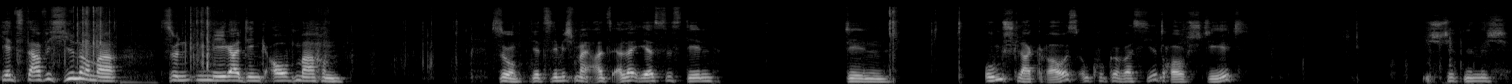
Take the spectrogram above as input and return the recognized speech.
jetzt darf ich hier nochmal so ein Mega-Ding aufmachen. So, jetzt nehme ich mal als allererstes den den Umschlag raus und gucke, was hier drauf steht. Hier steht nämlich,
